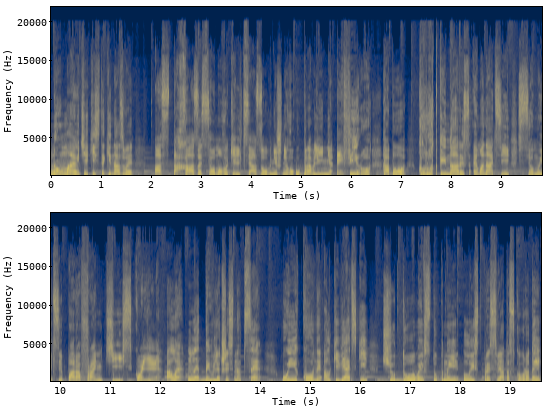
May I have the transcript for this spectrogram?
ну мають якісь такі назви. Астахаза сьомого кільця зовнішнього управління ефіру або короткий нарис еманацій сьомиці парафрантійської. Але не дивлячись на це, у ікони Алківяцькій чудовий вступний лист присвята Сковороди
